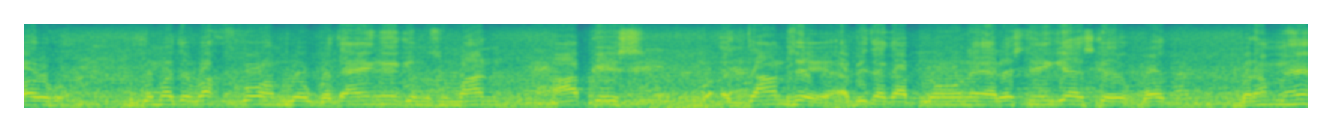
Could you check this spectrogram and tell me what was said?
और हुकूमत वक्त को हम लोग बताएँगे कि मुसलमान आपके इस इकदाम से अभी तक आप लोगों ने अरेस्ट नहीं किया, इसके बहुत भ्रम है।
